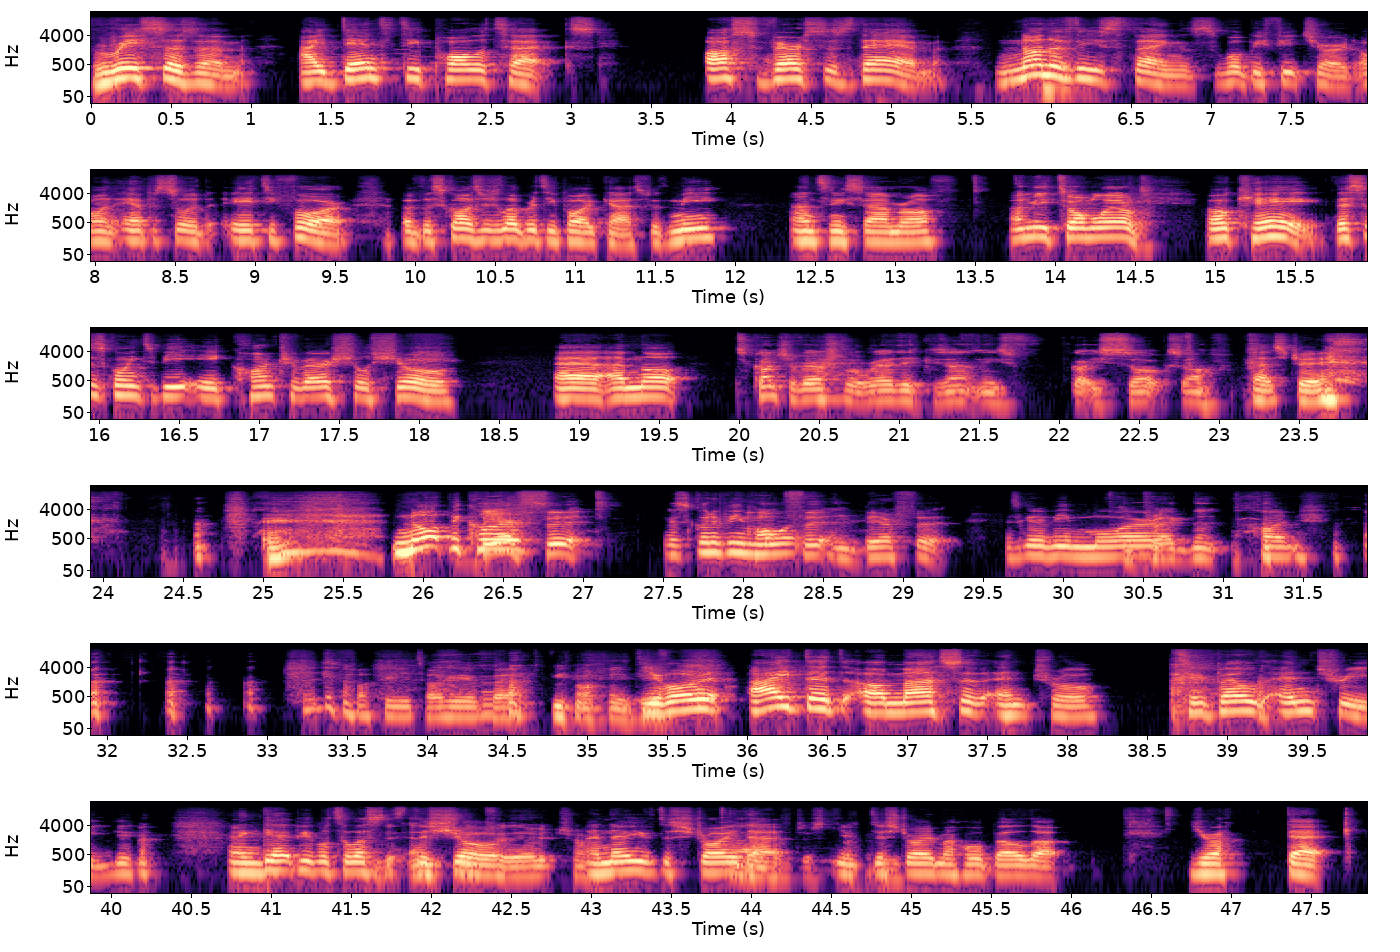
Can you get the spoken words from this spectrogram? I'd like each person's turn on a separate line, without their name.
racism, identity politics, us versus them. None of these things will be featured on episode 84 of the Scottish Liberty podcast with me, Anthony Sammeroff.
And me, Tom Laird.
Okay, this is going to be a controversial show. Uh, I'm not.
It's controversial already because Anthony's got his socks off.
That's true. not because
Barefoot.
it's going to be
Hot
more.
foot and barefoot.
It's going to be
I'm
more.
pregnant.
Con- what the fuck are you talking about?
no idea.
You've already. I did a massive intro to build intrigue and get people to listen to the show,
the
and now you've destroyed
Ah,
it. You've
fucking-
destroyed my whole build up. You're a dick.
